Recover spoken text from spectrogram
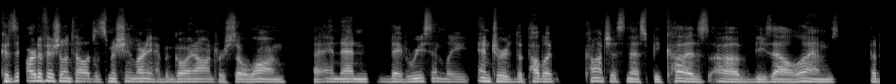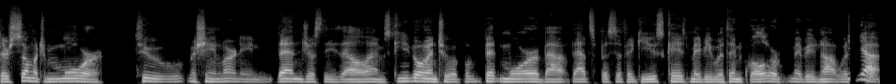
Because artificial intelligence, machine learning have been going on for so long. And then they've recently entered the public consciousness because of these LLMs. But there's so much more to machine learning than just these LLMs. Can you go into a bit more about that specific use case, maybe within Quilt or maybe not with? Yeah,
